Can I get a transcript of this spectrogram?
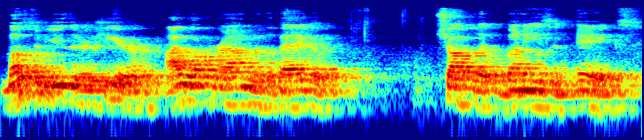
Most of you that are here, I walk around with a bag of chocolate bunnies and eggs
